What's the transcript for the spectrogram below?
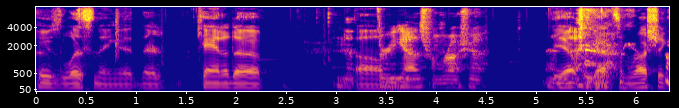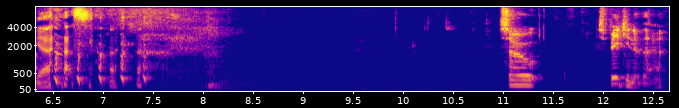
who's listening. That They're Canada. And the Um, three guys from Russia. Yeah, we got some Russia gas. So, speaking of that,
